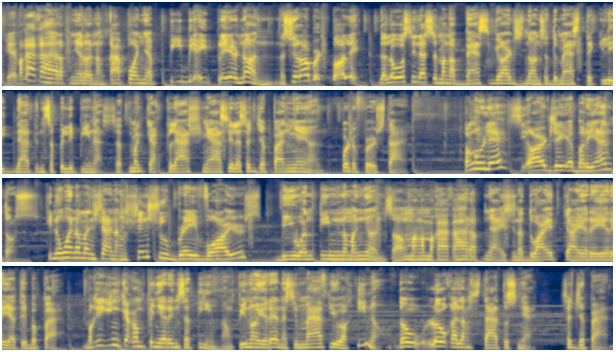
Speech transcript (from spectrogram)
Kaya makakaharap niya ron ng kapwa niya PBA player nun na si Robert Bolick. Dalawa sila sa mga best guards nun sa domestic league natin sa Pilipinas at magka-clash nga sila sa Japan ngayon for the first time. Panghuli, si RJ Abariantos. Kinuha naman siya ng Shinshu Brave Warriors. B1 team naman yon so ang mga makakaharap niya ay sina Dwight Kai Rere at iba pa. Magiging kakampi niya rin sa team ang Pinoy rin na si Matthew Aquino, though local ang status niya sa Japan.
